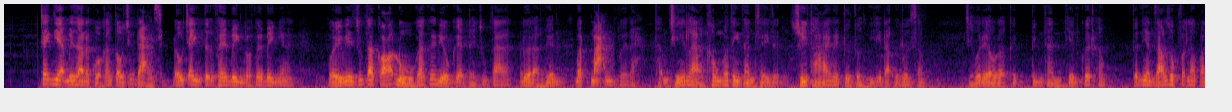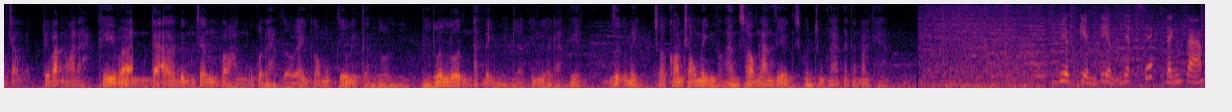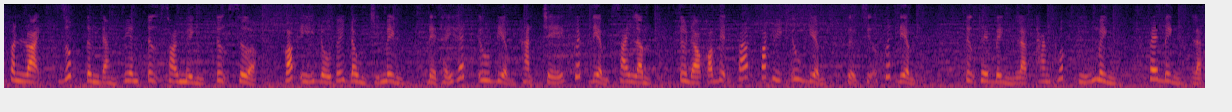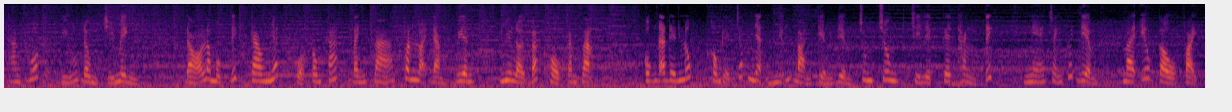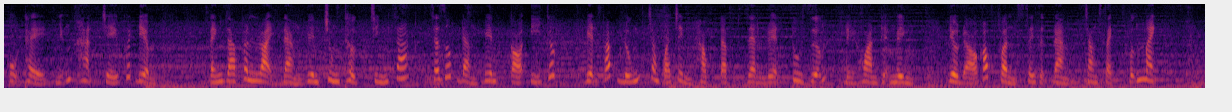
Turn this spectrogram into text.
Trách nhiệm bây giờ là của các tổ chức đảng đấu tranh tự phê bình và phê bình như này bởi vì chúng ta có đủ các cái điều kiện để chúng ta đưa đảng viên bất mãn với đảng. Thậm chí là không có tinh thần xây dựng, suy thoái về tư tưởng chính trị đạo đức lối sống. Chỉ có điều là cái tinh thần kiên quyết không. Tất nhiên giáo dục vẫn là quan trọng. Cái văn hóa đảng. Khi mà đã đứng chân vào hàng ngũ của đảng rồi, anh có mục tiêu lý tưởng rồi thì luôn luôn xác định mình là cái người đảng viên, giữ mình, cho con cháu mình hàng xóm láng giềng, quần chúng khác người ta nói theo. Việc kiểm điểm, nhận xét, đánh giá, phân loại giúp từng đảng viên tự soi mình, tự sửa, góp ý đối với đồng chí mình để thấy hết ưu điểm, hạn chế, khuyết điểm, sai lầm, từ đó có biện pháp phát huy ưu điểm, sửa chữa khuyết điểm. Tự phê bình là thang thuốc cứu mình, phê bình là thang thuốc cứu đồng chí mình. Đó là mục đích cao nhất của công tác đánh giá, phân loại đảng viên như lời Bác Hồ căn dặn. Cũng đã đến lúc không thể chấp nhận những bản kiểm điểm chung chung chỉ liệt kê thành tích, né tránh khuyết điểm mà yêu cầu phải cụ thể những hạn chế khuyết điểm. Đánh giá phân loại đảng viên trung thực chính xác sẽ giúp đảng viên có ý thức biện pháp đúng trong quá trình học tập rèn luyện tu dưỡng để hoàn thiện mình. Điều đó góp phần xây dựng đảng trong sạch vững mạnh.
